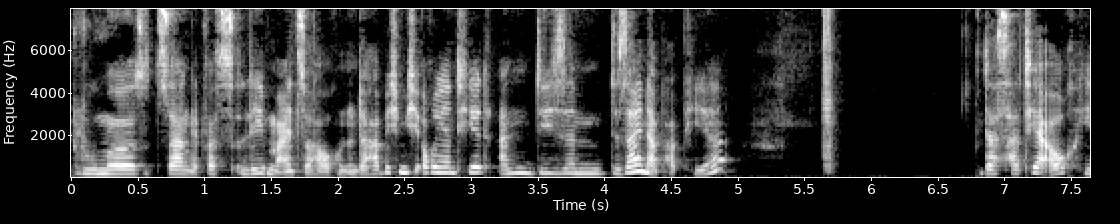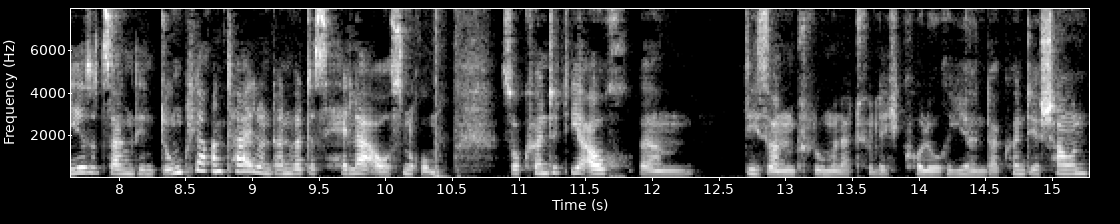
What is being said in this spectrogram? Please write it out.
Blume sozusagen etwas Leben einzuhauchen. Und da habe ich mich orientiert an diesem Designerpapier. Das hat ja auch hier sozusagen den dunkleren Teil und dann wird es heller außenrum. So könntet ihr auch ähm, die Sonnenblume natürlich kolorieren. Da könnt ihr schauen,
